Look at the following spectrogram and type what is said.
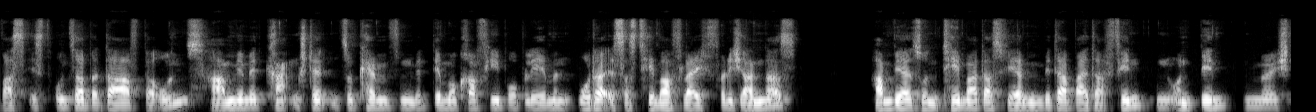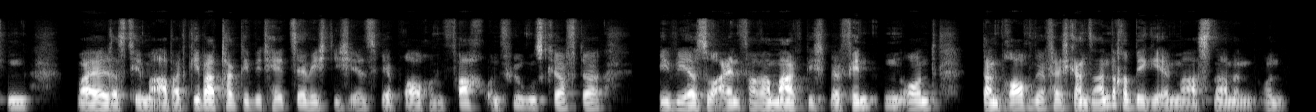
was ist unser Bedarf bei uns? Haben wir mit Krankenständen zu kämpfen, mit Demografieproblemen oder ist das Thema vielleicht völlig anders? Haben wir so ein Thema, dass wir Mitarbeiter finden und binden möchten, weil das Thema Arbeitgeberattraktivität sehr wichtig ist. Wir brauchen Fach- und Führungskräfte, die wir so einfach am Markt nicht mehr finden. Und dann brauchen wir vielleicht ganz andere BGM-Maßnahmen. Und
